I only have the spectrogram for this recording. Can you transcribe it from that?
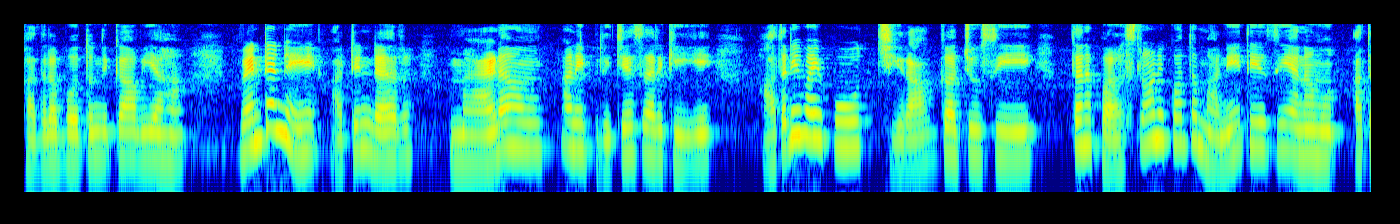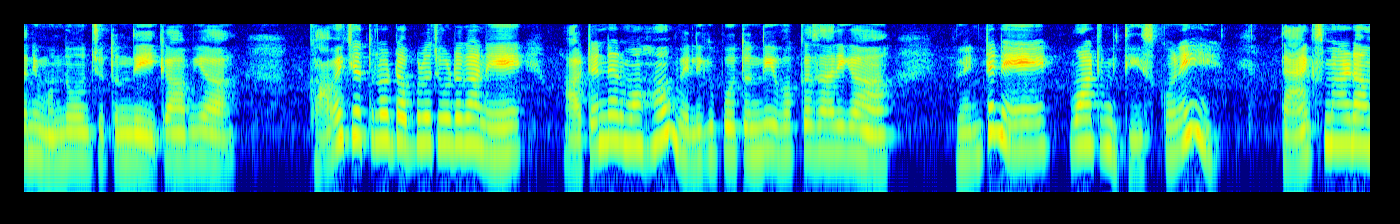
కదలబోతుంది కావ్య. వెంటనే అటెండర్ మేడం అని పిలిచేసరికి అతని వైపు చిరాగ్గా చూసి తన పర్స్లోని కొంత మనీ తీసి అన అతని ముందు ఉంచుతుంది కావ్య. కావ్య చేతిలో డబ్బులు చూడగానే అటెండర్ మొహం వెలిగిపోతుంది ఒక్కసారిగా. వెంటనే వాటిని తీసుకొని థ్యాంక్స్ మేడం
